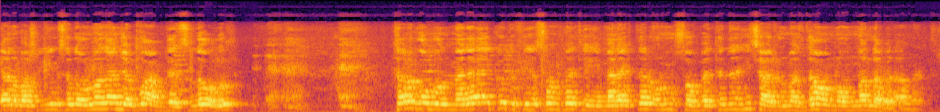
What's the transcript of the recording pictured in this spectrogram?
Yani başka kimse de olmaz ancak bu abdestli olur. Tergabul melekûtu fî sohbetihi. Melekler onun sohbetinden hiç ayrılmaz. Devamlı onlarla beraberdir.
